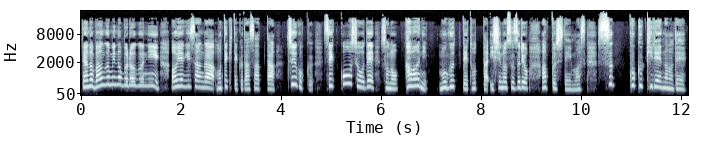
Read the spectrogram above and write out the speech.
であの番組のブログに青柳さんが持ってきてくださった中国浙江省でその川に潜って取った石のすずりをアップしています。すっごく綺麗なので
